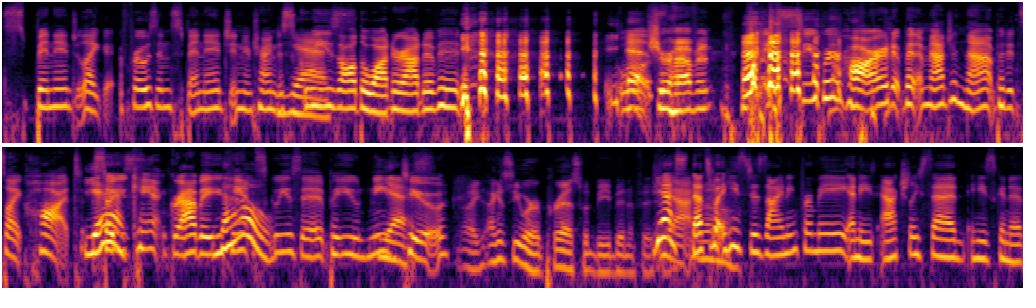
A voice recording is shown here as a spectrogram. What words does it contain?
spinach like frozen spinach and you're trying to Yes. squeeze all the water out of it? Yes. sure haven't. it's super hard, but imagine that, but it's like hot. So you can't grab it, you No. can't squeeze it, but you need Yes. to. Like, I can see where a press would be beneficial. Yes, Yeah. that's what he's designing for me, and he's actually said he's going to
